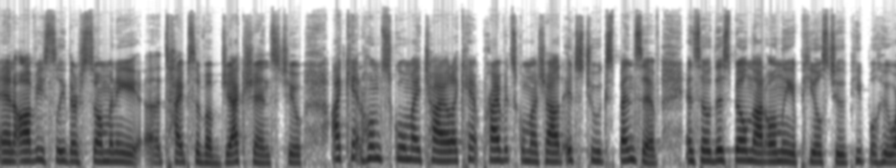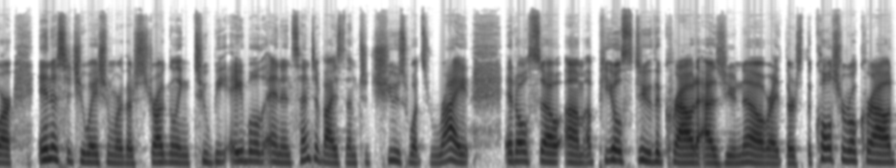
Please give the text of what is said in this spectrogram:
And obviously, there's so many uh, types of objections to I can't homeschool my child, I can't private school my child, it's too expensive. And so, this bill not only appeals to the people who are in a situation where they're struggling to be able and incentivize them to choose what's right, it also um, appeals to the crowd, as you know, right? There's the cultural crowd,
